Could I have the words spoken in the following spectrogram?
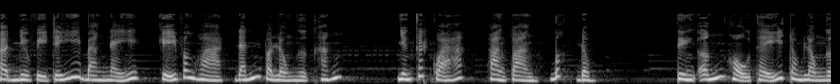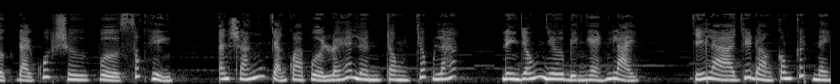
Hình như vị trí ban nãy Kỷ Vân Hòa đánh vào lồng ngực hắn, nhưng kết quả hoàn toàn bất đồng. Tiên ấn hộ thể trong lồng ngực đại quốc sư vừa xuất hiện, ánh sáng chẳng qua vừa lóe lên trong chốc lát, liền giống như bị nghẽn lại. Chỉ là dưới đòn công kích này,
